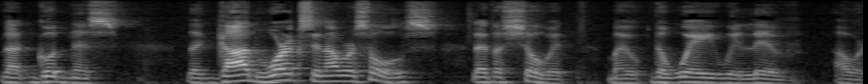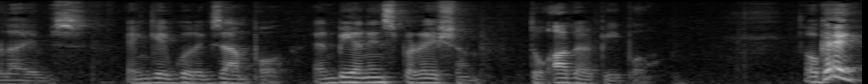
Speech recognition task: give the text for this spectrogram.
that goodness that God works in our souls, let us show it by the way we live our lives and give good example and be an inspiration to other people. Okay?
